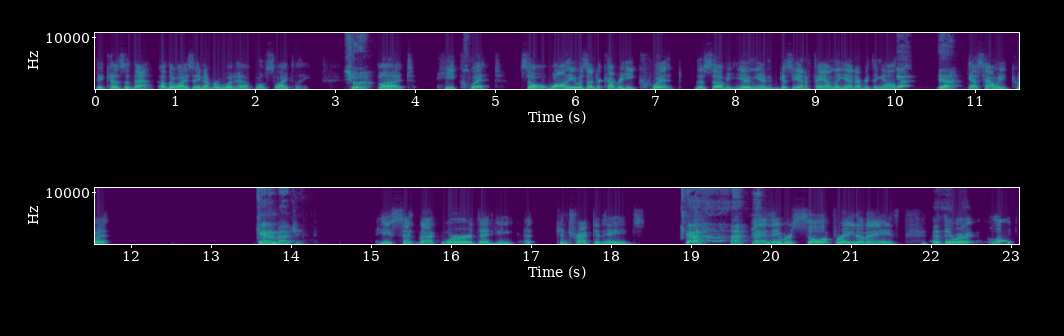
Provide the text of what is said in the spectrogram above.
because of that. Otherwise, they never would have, most likely. Sure. But he quit. So while he was undercover, he quit the Soviet Union because he had a family, he had everything else. Yeah. Yeah. Guess how he quit? Can't imagine. He sent back word that he uh, contracted AIDS. Yeah. and they were so afraid of AIDS that they were like,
